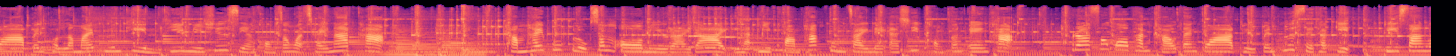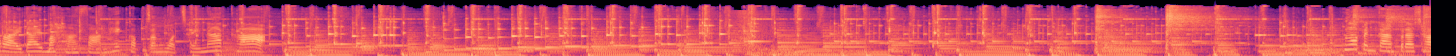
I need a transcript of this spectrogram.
วาเป็นผลไม้พื้นถิ่นที่มีชื่อเสียงของจังหวัดชัยนาทค่ะทำให้ผู้ปลูกส้มโอมีรายได้ และมีความภาคภูมิใจในอาชีพของตนเองค่ะเพราะส้มโอพันธุ์ขาวแตงกวาถือเป็นพืชเศรษฐกิจ ที่สร้างรายได้มหาศาลให้กับจังหวัดชัยนาทค่ะ ประชา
